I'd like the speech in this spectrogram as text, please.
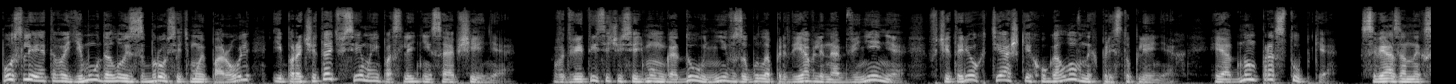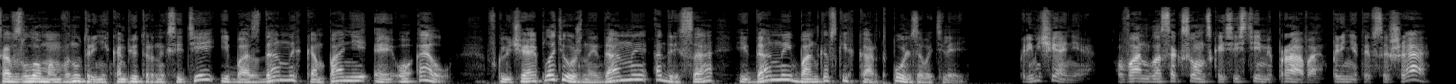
После этого ему удалось сбросить мой пароль и прочитать все мои последние сообщения. В 2007 году Нивзу было предъявлено обвинение в четырех тяжких уголовных преступлениях и одном проступке, связанных со взломом внутренних компьютерных сетей и баз данных компании AOL, включая платежные данные, адреса и данные банковских карт пользователей. Примечание. В англосаксонской системе права, принятой в США,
